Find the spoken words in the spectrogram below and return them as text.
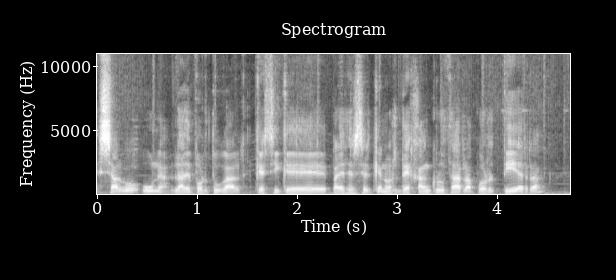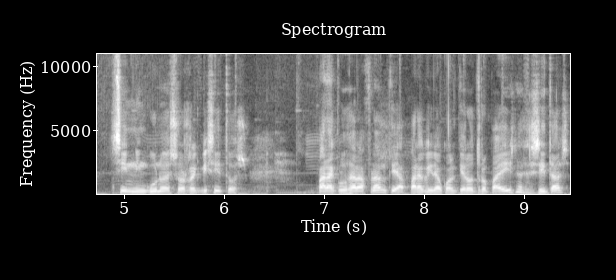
Salvo una, la de Portugal, que sí que parece ser que nos dejan cruzarla por tierra sin ninguno de esos requisitos. Para cruzar a Francia, para ir a cualquier otro país, necesitas,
